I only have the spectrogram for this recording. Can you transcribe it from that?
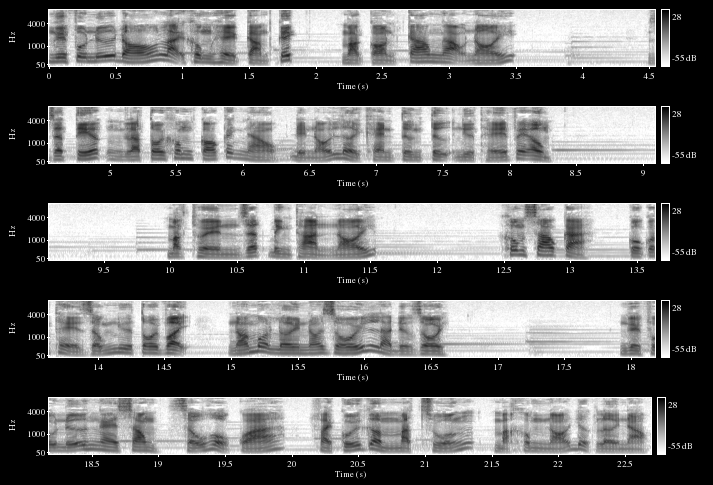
Người phụ nữ đó lại không hề cảm kích, mà còn cao ngạo nói, rất tiếc là tôi không có cách nào để nói lời khen tương tự như thế với ông. Mark Twain rất bình thản nói, Không sao cả, cô có thể giống như tôi vậy, nói một lời nói dối là được rồi. Người phụ nữ nghe xong xấu hổ quá, phải cúi gầm mặt xuống mà không nói được lời nào.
